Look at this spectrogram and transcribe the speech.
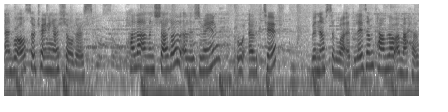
and we're also training our shoulders. هلا منشغل الإجرين والكتف بنفس الوقت لازم تعملوا أمحل.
